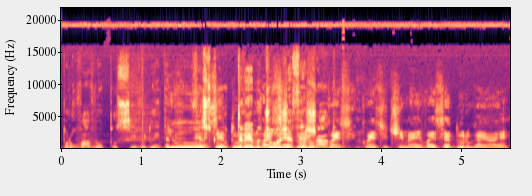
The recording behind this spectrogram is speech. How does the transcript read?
provável, possível do Inter, E o- visto que o duro, treino de hoje é duro fechado. Com esse, com esse time aí, vai ser duro ganhar, hein?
